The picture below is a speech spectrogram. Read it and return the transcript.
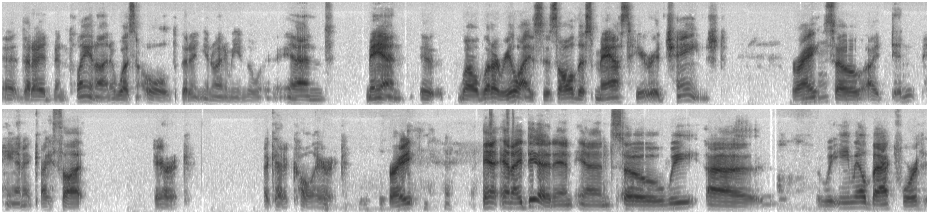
uh, that I had been playing on. It wasn't old, but it, you know what I mean? And man, it, well, what I realized is all this mass here had changed. Right. Mm-hmm. So I didn't panic. I thought, Eric, I got to call Eric, right? and, and, I did, and and so we uh, we emailed back forth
